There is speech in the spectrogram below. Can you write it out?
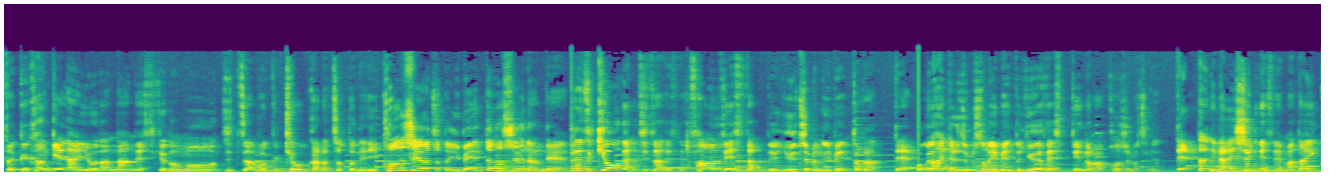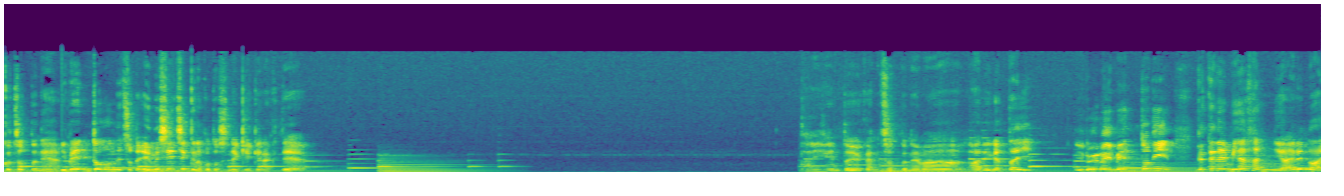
全く関係ない余談なんですけども、実は僕今日からちょっとね、今週はちょっとイベントの週なんで、とりあえず今日が実はですね、ファンフェスタっていう YouTube のイベントがあって、僕の入ってる事務所のイベント U フェスっていうのが今週末にあって、さらに来週にですね、また一個ちょっとね、イベントのね、ちょっと MC チェックなことをしなきゃいけなくて、大変というかね、ちょっとね、まあ、ありがたいいろいろイベントに出てね皆さんに会えるのは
